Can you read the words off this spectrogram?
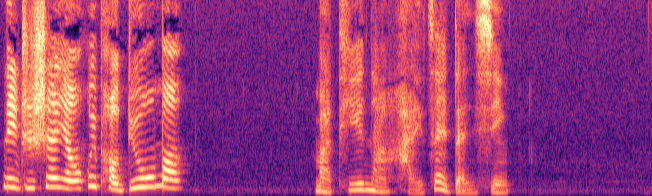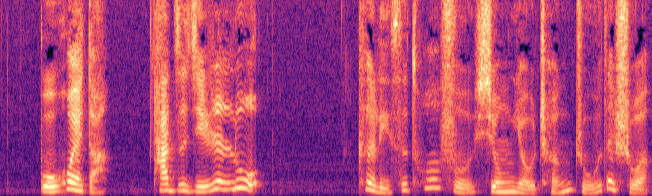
那只山羊会跑丢吗？马蒂娜还在担心。不会的，他自己认路。克里斯托夫胸有成竹地说：“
